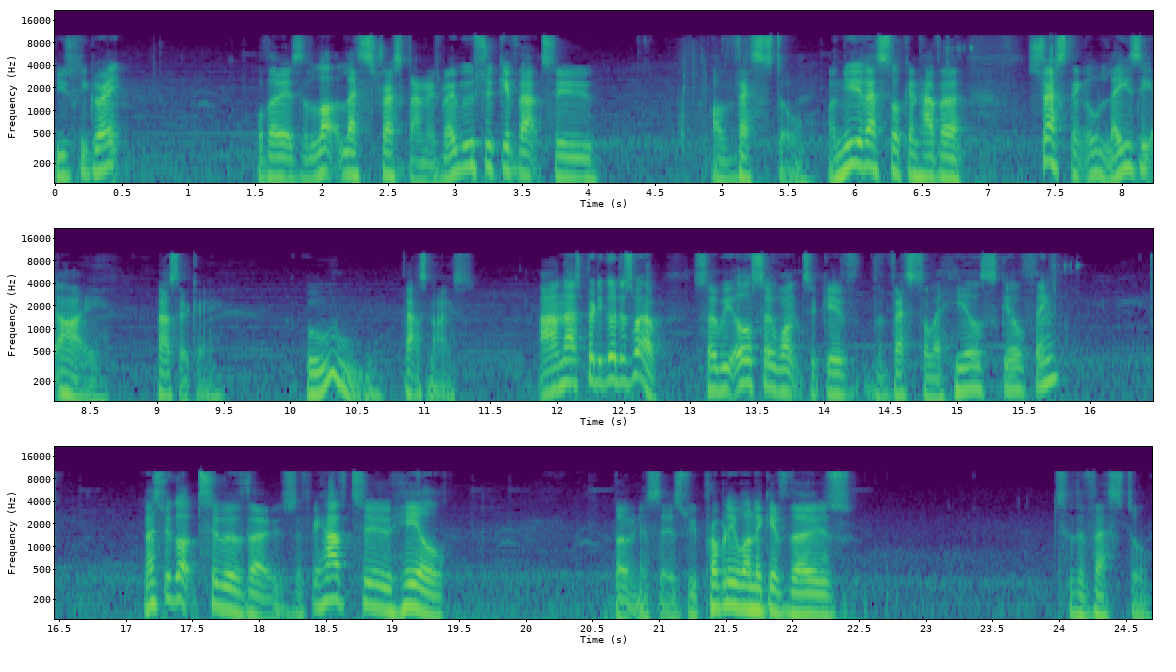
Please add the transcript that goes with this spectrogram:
hugely great. Although it's a lot less stress damage. Maybe we should give that to our Vestal. Our new Vestal can have a stress thing. Oh, lazy eye. That's okay. Ooh, that's nice. And that's pretty good as well. So we also want to give the Vestal a heal skill thing. Unless we've got two of those. If we have two heal bonuses, we probably want to give those to the Vestal.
